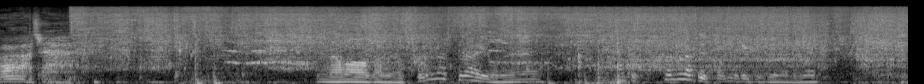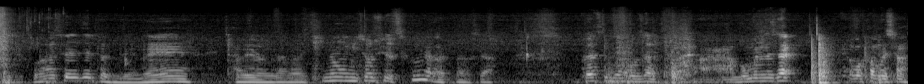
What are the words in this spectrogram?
ああじゃあ。生わかめはこれが辛いよね。ぐらい食べなきゃいけなのね。忘れてたんだよね。食べるのだから昨日味噌汁作んなかったのさ部活でござったああごめんなさい。若林さん。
